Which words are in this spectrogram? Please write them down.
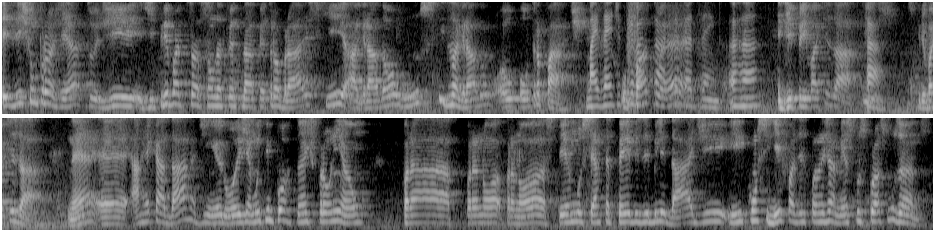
Existe um projeto de, de privatização da, da Petrobras que agrada alguns e desagrada outra parte. Mas é de privatizar, é, você está dizendo? Uhum. De privatizar, tá. isso. De privatizar. Né? É, arrecadar dinheiro hoje é muito importante para a União, para no, nós termos certa previsibilidade e conseguir fazer planejamentos para os próximos anos.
